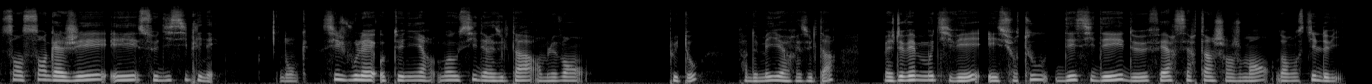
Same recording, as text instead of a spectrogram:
sans s'engager et se discipliner. Donc, si je voulais obtenir moi aussi des résultats en me levant plus tôt, enfin de meilleurs résultats, mais je devais me motiver et surtout décider de faire certains changements dans mon style de vie.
